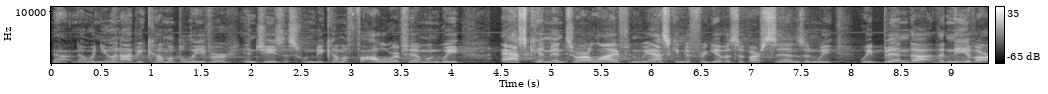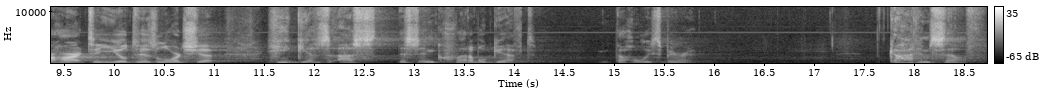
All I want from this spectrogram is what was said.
Now, now, when you and I become a believer in Jesus, when we become a follower of Him, when we ask Him into our life and we ask Him to forgive us of our sins and we, we bend uh, the knee of our heart to yield to His Lordship, He gives us this incredible gift the Holy Spirit. God Himself,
